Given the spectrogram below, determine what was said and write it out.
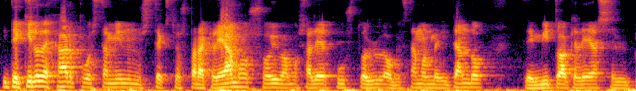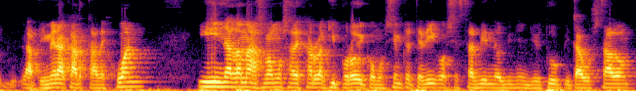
Y te quiero dejar pues también unos textos para que leamos. Hoy vamos a leer justo lo que estamos meditando. Te invito a que leas la primera carta de Juan. Y nada más, vamos a dejarlo aquí por hoy. Como siempre te digo, si estás viendo el vídeo en YouTube y te ha gustado,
